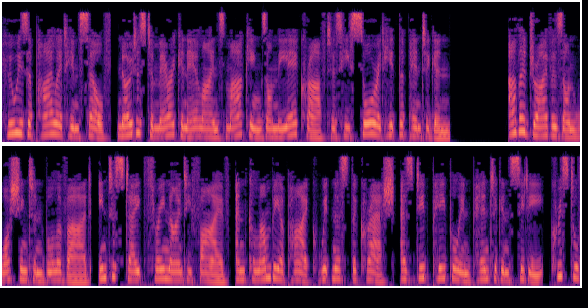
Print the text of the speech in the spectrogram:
who is a pilot himself, noticed American Airlines markings on the aircraft as he saw it hit the Pentagon. Other drivers on Washington Boulevard, Interstate 395, and Columbia Pike witnessed the crash, as did people in Pentagon City, Crystal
